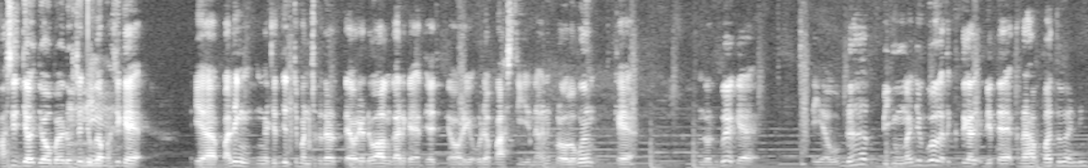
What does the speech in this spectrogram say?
Pasti jawab jawaban dosen juga Iya. pasti kayak ya paling ngejerit cuma sekedar teori doang kan kayak ya, teori udah pasti. Nah kan kalau lo kan kayak menurut gue kayak ya udah bingung aja gue ketika ditanya kenapa tuh anjing.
